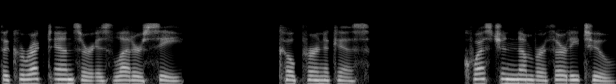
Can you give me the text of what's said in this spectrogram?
The correct answer is letter C. Copernicus. Question number 32.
